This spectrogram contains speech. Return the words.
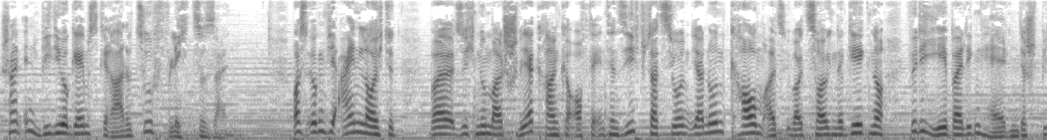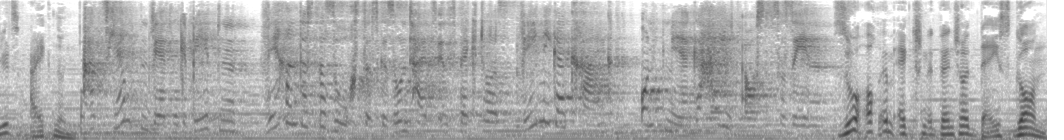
scheint in Videogames geradezu Pflicht zu sein. Was irgendwie einleuchtet, weil sich nun mal Schwerkranke auf der Intensivstation ja nun kaum als überzeugende Gegner für die jeweiligen Helden des Spiels eignen. Patienten werden gebeten, während des Besuchs des Gesundheitsinspektors weniger krank und mehr geheilt auszusehen. So auch im Action-Adventure Days Gone.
